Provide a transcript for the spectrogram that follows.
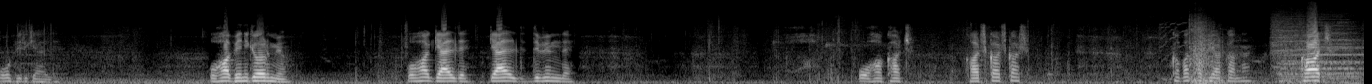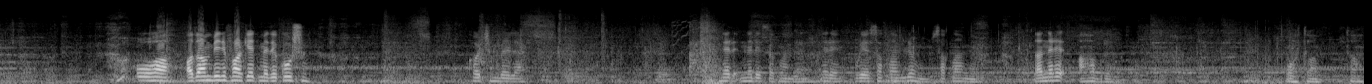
O biri geldi. Oha beni görmüyor. Oha geldi. Geldi dibimde. Oha kaç. Kaç kaç kaç. Kapat kapıyı arkandan. Kaç. Oha adam beni fark etmedi koşun. Kaçın beyler. Nere nereye saklanabilirim? Nereye? Buraya saklanabiliyor muyum? Saklanmıyorum. Lan nere? Aha buraya. Oh tamam tamam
